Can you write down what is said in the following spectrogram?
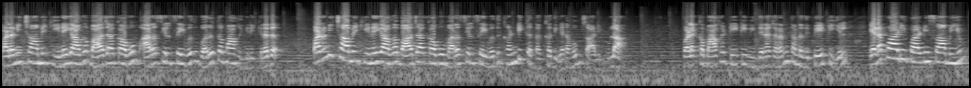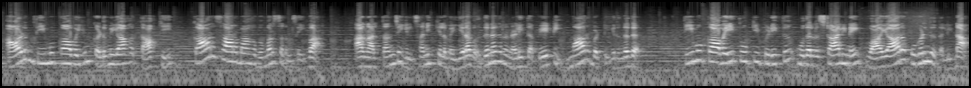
பழனிசாமிக்கு இணையாக பாஜகவும் அரசியல் செய்வது வருத்தமாக இருக்கிறது. பழனிசாமிக்கு இணையாக பாஜகவும் அரசியல் செய்வது கண்டிக்கத்தக்கது எனவும் சாடியுள்ளார். வழக்கமாக டிடிவி தினகரன் தனது பேட்டியில் எடப்பாடி பழனிசாமியும் ஆளும் திமுகவையும் கடுமையாக தாக்கி காரசாரமாக விமர்சனம் செய்வார். ஆனால் தஞ்சையில் சனிக்கிழமை இரவு தினகரன் அளித்த பேட்டி மாறுபட்டு இருந்தது. திமுகவை தூக்கி பிடித்து முதல்வர் ஸ்டாலினை வாயார புகழ்ந்து தள்ளினார்.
